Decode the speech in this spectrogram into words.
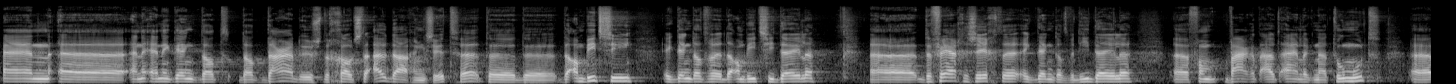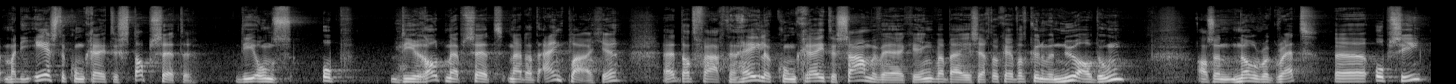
en, eh, en, en ik denk dat, dat daar dus de grootste uitdaging zit. Hè? De, de, de ambitie, ik denk dat we de ambitie delen. Eh, de vergezichten, ik denk dat we die delen. eh, van waar het uiteindelijk naartoe moet. Maar die eerste concrete stap zetten, die ons op die roadmap zet naar dat eindplaatje, hè, dat vraagt een hele concrete samenwerking. Waarbij je zegt: oké, wat kunnen we nu al doen? Als een no-regret eh, optie.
